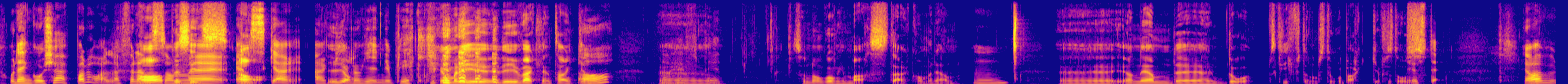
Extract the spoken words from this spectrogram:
Och den går att köpa då eller? För Ja, den som precis. eh, Ja. älskar arkeologin i Blekinge. Ja men det är ju, det är ju verkligen tanken. Ja, Eh. Så någon gång i mars där kommer den. Mm, Jag nämnde då skriften om Stora Backe förstås. just det. Ja, är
